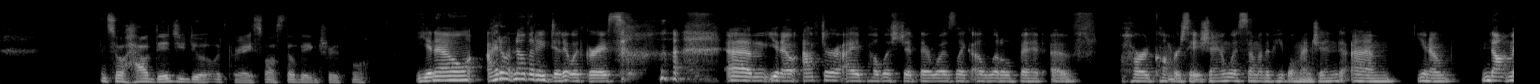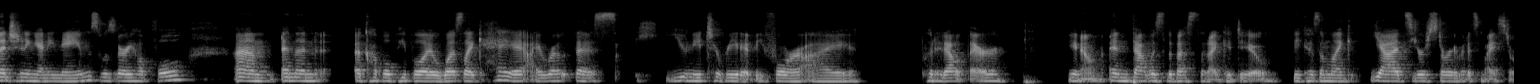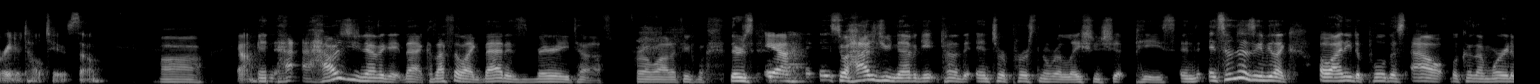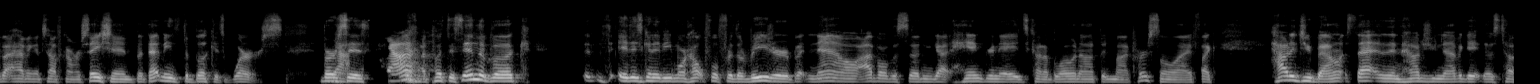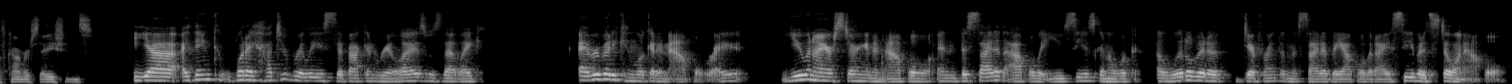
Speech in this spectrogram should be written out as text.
And so, how did you do it with grace while still being truthful? You know, I don't know that I did it with grace. um, you know, after I published it, there was like a little bit of hard conversation with some of the people mentioned. Um, you know, not mentioning any names was very helpful. Um, and then a couple people I was like, hey, I wrote this. You need to read it before I put it out there you know, and that was the best that I could do because I'm like, yeah, it's your story, but it's my story to tell too. So, uh, yeah. And h- how did you navigate that? Because I feel like that is very tough for a lot of people. There's yeah. So how did you navigate kind of the interpersonal relationship piece? And and sometimes it can be like, oh, I need to pull this out because I'm worried about having a tough conversation, but that means the book is worse. Versus yeah. Yeah. if I put this in the book, it is going to be more helpful for the reader but now i've all of a sudden got hand grenades kind of blowing up in my personal life. Like how did you balance that? And then how did you navigate those tough conversations? Yeah i think what i had to really sit back and realize was that like everybody can look at an apple right? You and i are staring at an apple and the side of the apple that you see is going to look a little bit of different than the side of the apple that i see but it's still an apple.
